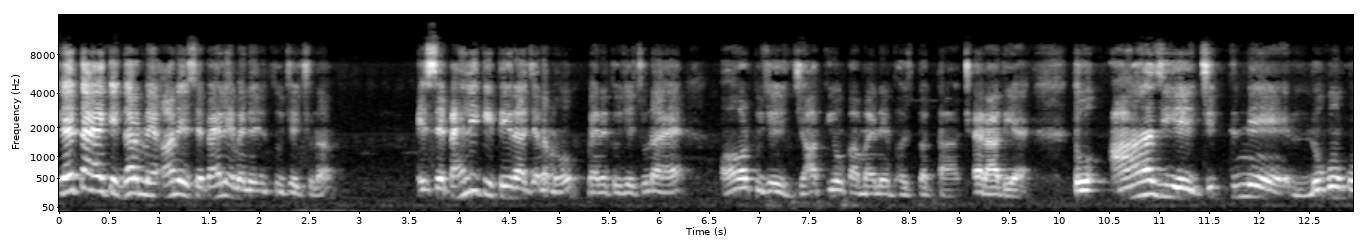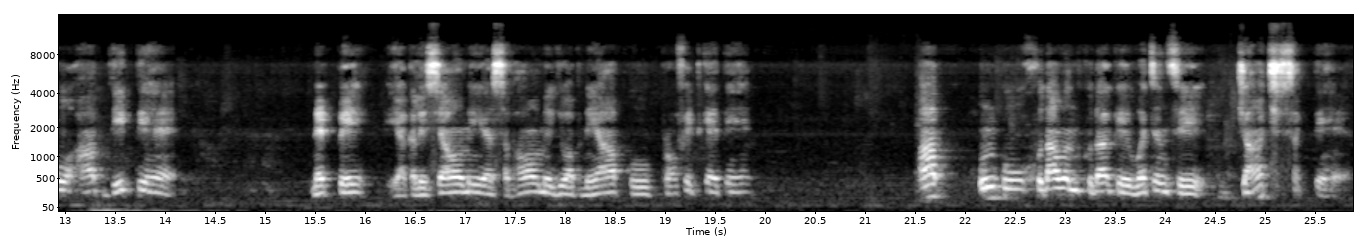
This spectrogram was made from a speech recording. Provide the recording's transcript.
कहता है कि घर में आने से पहले मैंने तुझे चुना। इससे पहले कि तेरा जन्म हो, मैंने तुझे चुना है और तुझे जातियों का मैंने भजभक्ता ठहरा दिया है। तो आज ये जितने लोगों को आप देखते हैं नेट पे या कलिसियाओं में या सभाओं में जो अपने आप को प्रॉफिट कहते हैं, आप उनको खुदावंद खुदा के वचन से जाँच सकते हैं।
